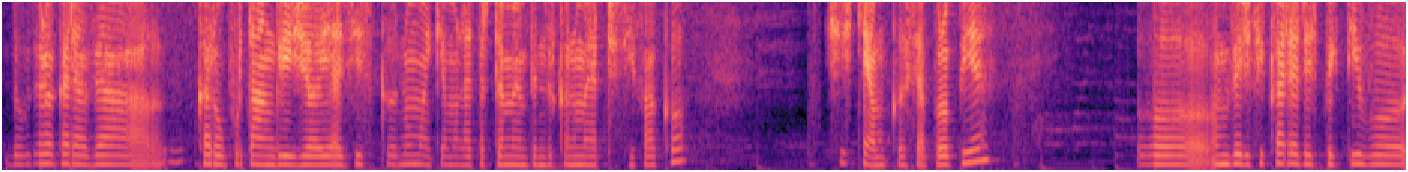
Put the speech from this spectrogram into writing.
doctora care avea, care o purta în grijă i-a zis că nu mai cheamă la tratament pentru că nu mai are ce să-i facă și știam că se apropie. Uh, în verificarea respectivă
